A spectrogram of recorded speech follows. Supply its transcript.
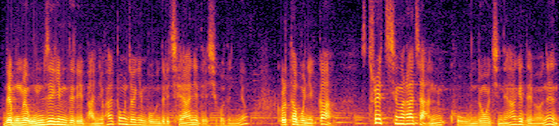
내 몸의 움직임들이 많이 활동적인 부분들이 제한이 되시거든요. 그렇다 보니까 스트레칭을 하지 않고 운동을 진행하게 되면은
